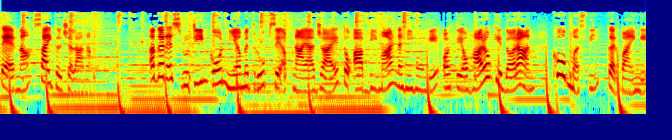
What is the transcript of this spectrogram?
तैरना साइकिल चलाना। अगर इस रूटीन को नियमित रूप से अपनाया जाए तो आप बीमार नहीं होंगे और त्योहारों के दौरान खूब मस्ती कर पाएँगे।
